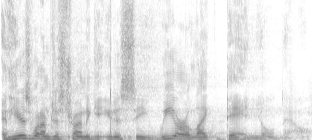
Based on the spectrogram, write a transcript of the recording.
And here's what I'm just trying to get you to see we are like Daniel now.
